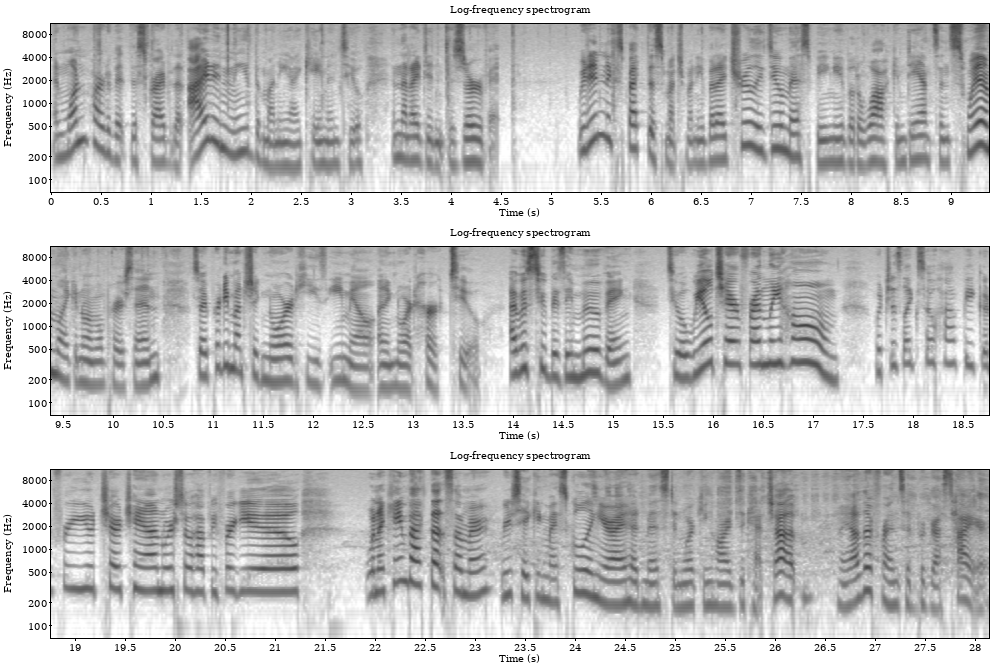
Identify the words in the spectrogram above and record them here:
and one part of it described that I didn't need the money I came into and that I didn't deserve it. We didn't expect this much money, but I truly do miss being able to walk and dance and swim like a normal person, so I pretty much ignored his email and ignored her too. I was too busy moving to a wheelchair friendly home, which is like so happy. Good for you, Chair Chan. We're so happy for you. When I came back that summer, retaking my schooling year I had missed and working hard to catch up, my other friends had progressed higher.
